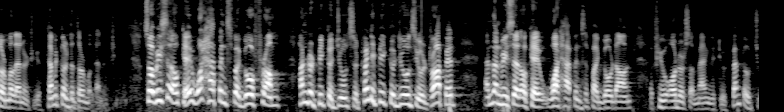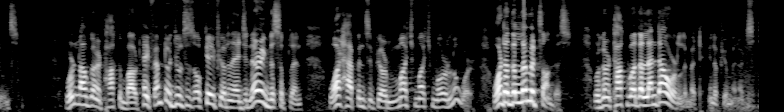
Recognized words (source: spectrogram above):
thermal energy, chemical to thermal energy. So we said, okay, what happens if I go from 100 picojoules to 20 picojoules, you'll drop it. And then we said, okay, what happens if I go down a few orders of magnitude, femtojoules? We're now going to talk about, hey, femtojoules is okay if you're in the engineering discipline. What happens if you're much, much more lower? What are the limits on this? We're going to talk about the Landauer limit in a few minutes.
